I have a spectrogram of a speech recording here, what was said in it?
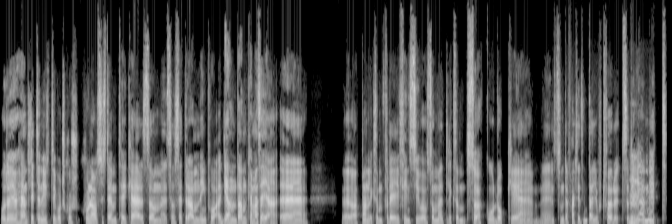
Och det har ju hänt lite nytt i vårt journalsystem Take Care som, som sätter amning på agendan kan man säga. Eh, att man liksom, för det finns ju som ett liksom sökord och eh, eh, som det faktiskt inte har gjort förut. Så det mm. är nytt.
